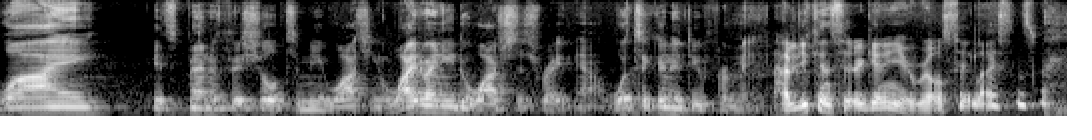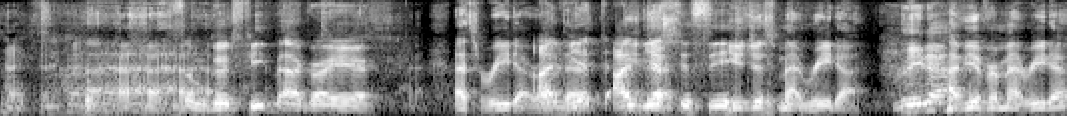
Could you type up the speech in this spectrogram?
why it's beneficial to me watching it. Why do I need to watch this right now? What's it going to do for me? Have you considered getting your real estate license? Some good feedback right here. That's Rita right I've there. yet- I've You yet just- to see. You just met Rita. Rita? Have you ever met Rita?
